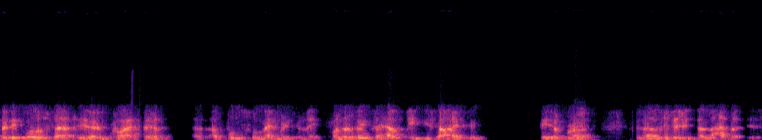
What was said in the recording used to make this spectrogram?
but it was uh, you know quite a, a forceful memory for me. One of the things that helped me decide to be a brewer because I was still in the lab at this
